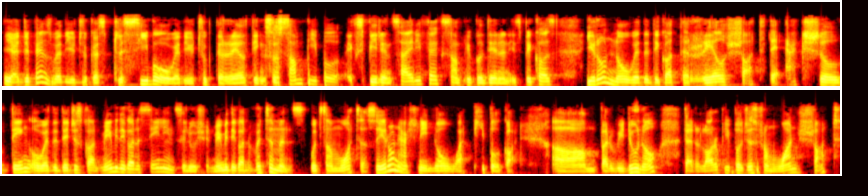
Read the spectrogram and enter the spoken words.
Yeah, it depends whether you took a placebo or whether you took the real thing. So some people experience side effects, some people didn't. It's because you don't know whether they got the real shot, the actual thing, or whether they just got maybe they got a saline solution, maybe they got vitamins with some water. So you don't actually know what people got. Um, but we do know that a lot of people just from one shot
